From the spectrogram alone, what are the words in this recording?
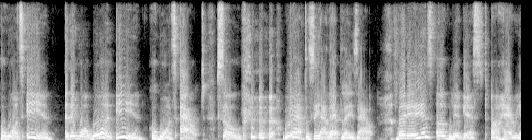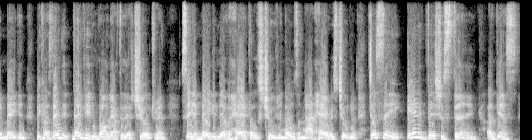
who wants in, and they want one in who wants out. So we'll have to see how that plays out. But it is ugly against uh, Harry and Meghan because they they've even gone after their children, saying Meghan never had those children. Those are not Harry's children. Just saying any vicious thing against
